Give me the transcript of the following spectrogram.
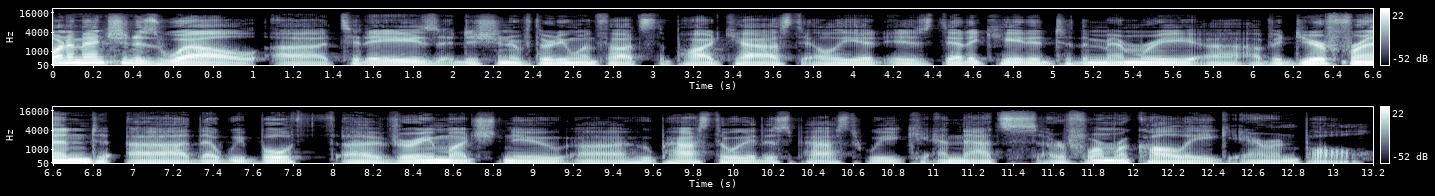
Want to mention as well, uh, today's edition of 31 Thoughts, the podcast, Elliotte, is dedicated to the memory uh, of a dear friend uh, that we both uh, very much knew uh, who passed away this past week, and that's our former colleague, Aaron Paul.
